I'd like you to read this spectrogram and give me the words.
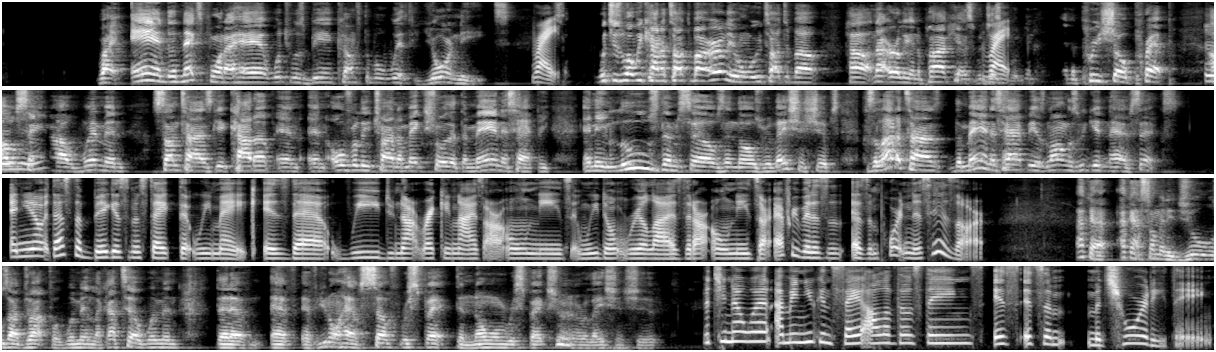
Right. And the next point I had, which was being comfortable with your needs, Right. which is what we kind of talked about earlier when we talked about how, not early in the podcast, but just Right. in the pre show prep, I was mm-hmm. saying how women sometimes get caught up and, and overly trying to make sure that the man is happy and they lose themselves in those relationships. Because a lot of times the man is happy as long as we get to have sex. And you know what? That's the biggest mistake that we make is that we do not recognize our own needs and we don't realize that our own needs are every bit as, as important as his are. I got I got so many jewels I drop for women. Like I tell women that if if, if you don't have self respect, then no one respects you in a mm. relationship. But you know what? I mean, you can say all of those things. It's it's a maturity thing.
